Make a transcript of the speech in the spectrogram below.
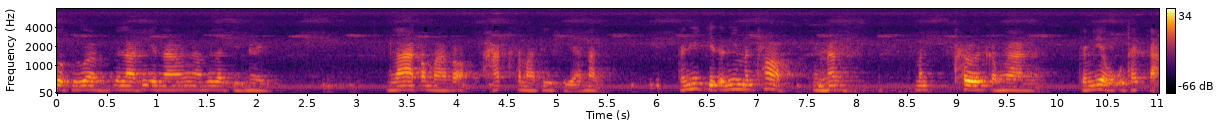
ก็คือว่าเวลาพิจารณาเวลาเวลาจิตเหนื่อยลาเข้ามาก็พักสมาธิเสียนั่นแต่นี้จิตอันนี้มันชอบอย่างนั้น มันเพลินกับงานจึงเรียกว่าอุทจจะ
